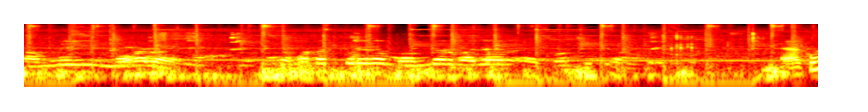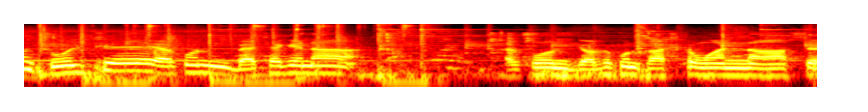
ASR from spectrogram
সামনেই মহালয়া। হঠাৎ করে মন্দার বাজার? এখন? চলছে এখন বেচা কেনা এখন যতক্ষণ কাস্টমার না আসছে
